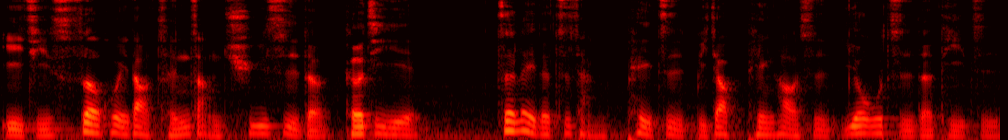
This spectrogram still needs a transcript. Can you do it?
以及社会到成长趋势的科技业这类的资产配置，比较偏好是优质的体质，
